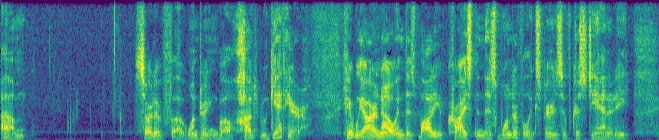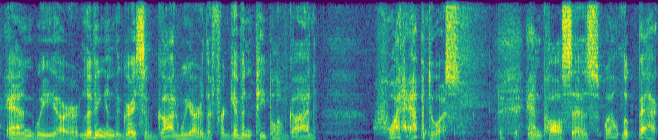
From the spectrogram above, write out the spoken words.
um, sort of uh, wondering, well, how did we get here? Here we are now in this body of Christ in this wonderful experience of Christianity and we are living in the grace of God. We are the forgiven people of God. What happened to us? and Paul says, Well, look back.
